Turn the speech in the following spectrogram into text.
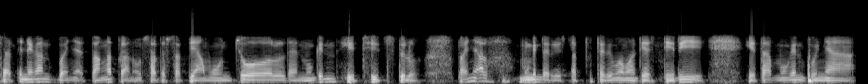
saat ini kan banyak banget kan ustadz-ustadz yang muncul dan mungkin hits-hits loh. Banyak lah mungkin dari ustadz dari Muhammadiyah sendiri. Kita mungkin punya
